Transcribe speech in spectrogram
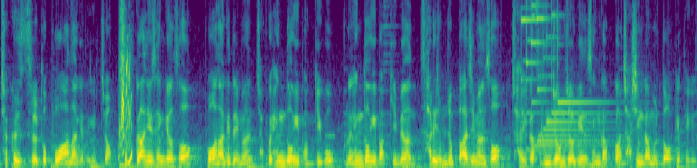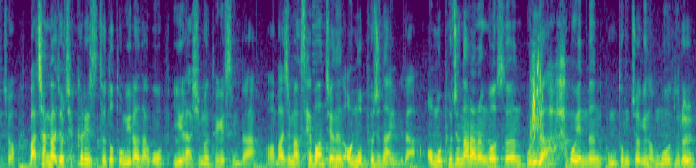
체크리스트를 더 보완하게 되겠죠. 습관이 생겨서 보완하게 되면 자꾸 행동이 바뀌고 그런 행동이 바뀌면 살이 점점 빠지면서 자기가 긍정적인 생각과 자신감을 또 얻게 되겠죠. 마찬가지로 체크리스트도 동일하다고 이해를 하시면 되겠습니다. 어, 마지막 세 번째는 업무 표준화입니다. 업무 표준화라는 것은 우리가 하고 있는 공통적인 업무들을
